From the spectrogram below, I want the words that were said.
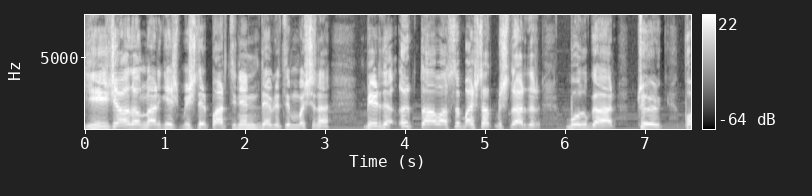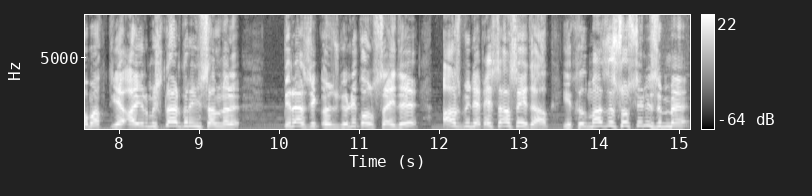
Yiyici adamlar geçmiştir partinin, devletin başına. Bir de ırk davası başlatmışlardır. Bulgar, Türk, Pomak diye ayırmışlardır insanları. Birazcık özgürlük olsaydı, az bir nefes alsaydı halk. Yıkılmazdı sosyalizm be.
